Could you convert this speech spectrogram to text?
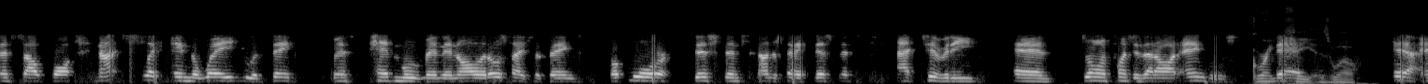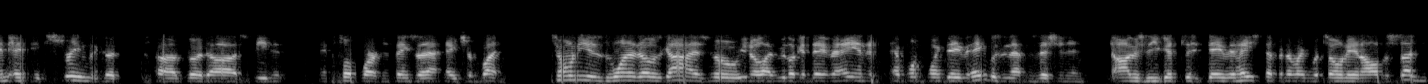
sense southpaw. Not slick in the way you would think with head movement and all of those types of things, but more distance, understanding distance, activity, and throwing punches at odd angles. Great that, feet as well. Yeah, and, and extremely good, uh, good uh, speed and, and footwork and things of that nature. But Tony is one of those guys who, you know, like we look at David Haye, and at one point David Haye was in that position, and obviously you get to David Haye step in the ring with Tony, and all of a sudden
